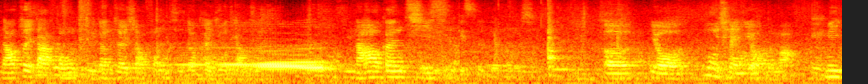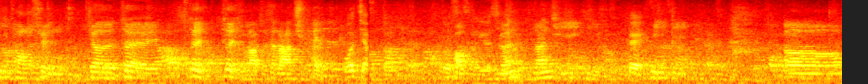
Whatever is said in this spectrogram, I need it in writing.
然后最大峰值跟最小峰值都可以做调整。然后跟起始的东西，呃，有目前有的嘛，密集通讯就是最最最主要就是 Launch Pad。我讲的都是成一个软软体硬体嘛。对。密集。呃，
